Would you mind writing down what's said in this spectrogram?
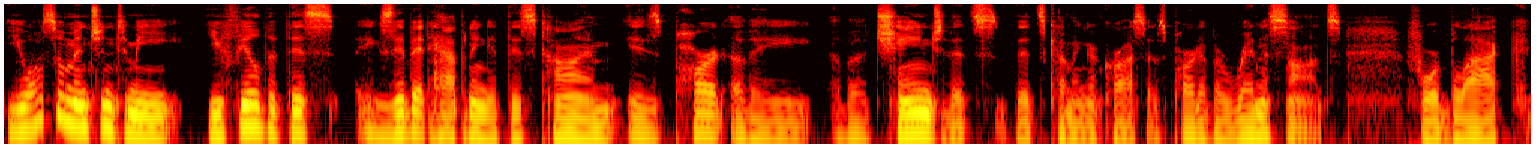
You also mentioned to me you feel that this exhibit happening at this time is part of a of a change that's that's coming across as part of a renaissance for black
